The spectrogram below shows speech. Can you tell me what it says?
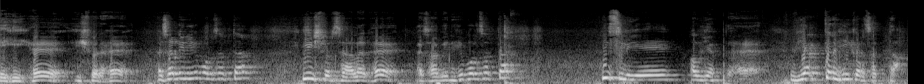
यही है ईश्वर है। ऐसा भी नहीं बोल सकता। ईश्वर से अलग है ऐसा भी नहीं बोल सकता। इसलिए अव्यक्त है। व्यक्त नहीं कर सकता।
